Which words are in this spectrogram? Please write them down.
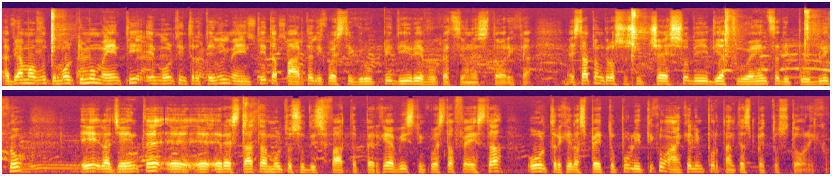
Abbiamo avuto molti momenti e molti intrattenimenti da parte di questi gruppi di rievocazione storica. È stato un grosso successo di, di affluenza di pubblico e la gente è, stata molto soddisfatta perché ha visto in questa festa, oltre che l'aspetto politico, anche l'importante aspetto storico.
